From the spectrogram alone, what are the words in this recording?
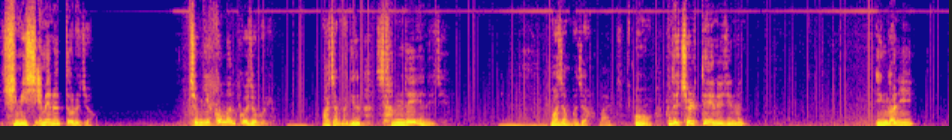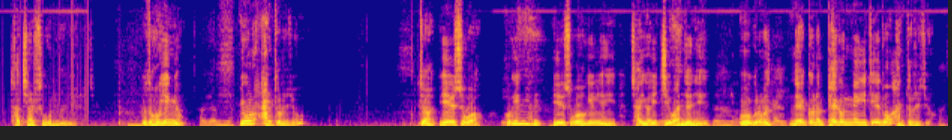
힘이 세면은 떨어져. 전기 끄면 꺼져버려. 맞아, 맞아. 이건 상대 에너지. 맞아, 맞아. 맞아 어. 근데 절대 에너지는 인간이 타치할 수가 없는 에너지. 그래서 허경영. 허경영 이거는 안 떨어져. 자, 예수와 허경영, 예수와 허경영이 차이가 있지, 완전히. 어, 그러면. 내 거는 100억 명이 떼도 안 떨어져. 맞아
